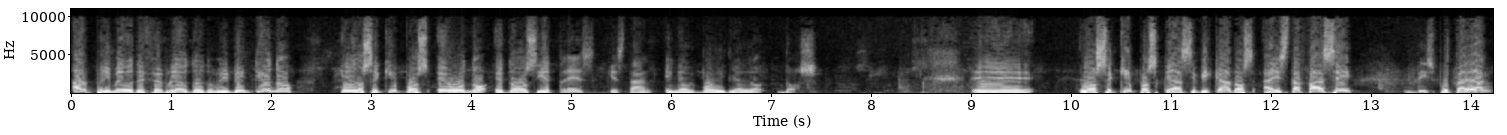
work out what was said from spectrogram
al primero de febrero de 2021 y los equipos E1, E2 y E3 que están en el bolillero 2. Eh, los equipos clasificados a esta fase disputarán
